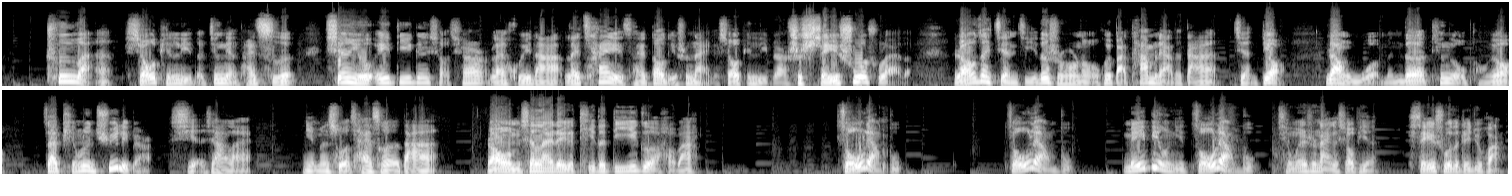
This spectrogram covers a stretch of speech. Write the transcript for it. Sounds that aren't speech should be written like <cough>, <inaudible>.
春晚小品里的经典台词。先由 AD 跟小千儿来回答，来猜一猜到底是哪个小品里边是谁说出来的。然后在剪辑的时候呢，我会把他们俩的答案剪掉，让我们的听友朋友在评论区里边写下来你们所猜测的答案。然后我们先来这个题的第一个，好吧？走两步，走两步，没病你走两步，请问是哪个小品？谁说的这句话？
